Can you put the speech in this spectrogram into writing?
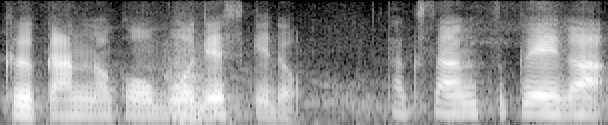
空間の工房ですけどたくさん机が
